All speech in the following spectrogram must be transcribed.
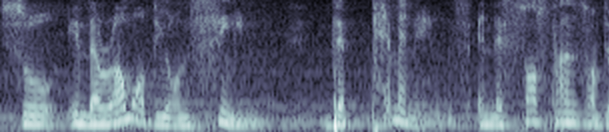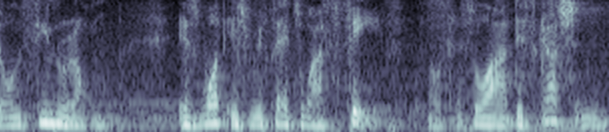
So, in the realm of the unseen, the permanence and the substance of the unseen realm is what is referred to as faith. Okay. So, our discussion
